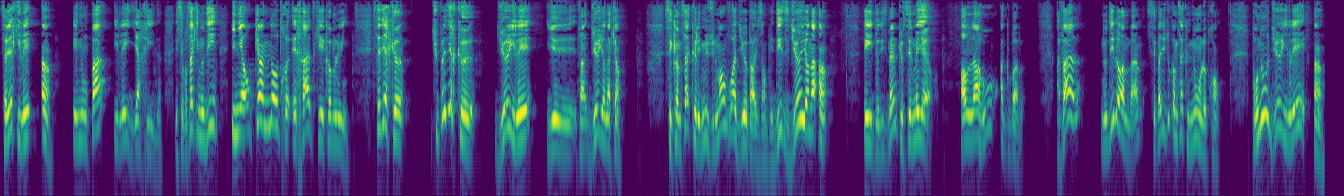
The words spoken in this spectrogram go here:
Ça veut dire qu'il est un. Et non pas, il est yachid. Et c'est pour ça qu'il nous dit, il n'y a aucun autre echad qui est comme lui. C'est-à-dire que, tu peux dire que Dieu, il est, il est enfin, Dieu, il y en a qu'un. C'est comme ça que les musulmans voient Dieu, par exemple. Ils disent, Dieu, il y en a un. Et ils te disent même que c'est le meilleur. Allahu Akbar. Aval, nous dit le Rambam, c'est pas du tout comme ça que nous on le prend. Pour nous, Dieu, il est un.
